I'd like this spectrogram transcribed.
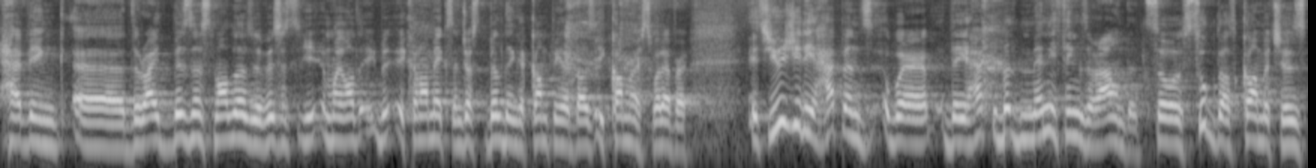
having uh, the right business models, or business economics, and just building a company that does e-commerce, whatever. It usually happens where they have to build many things around it. So Souq.com, which is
